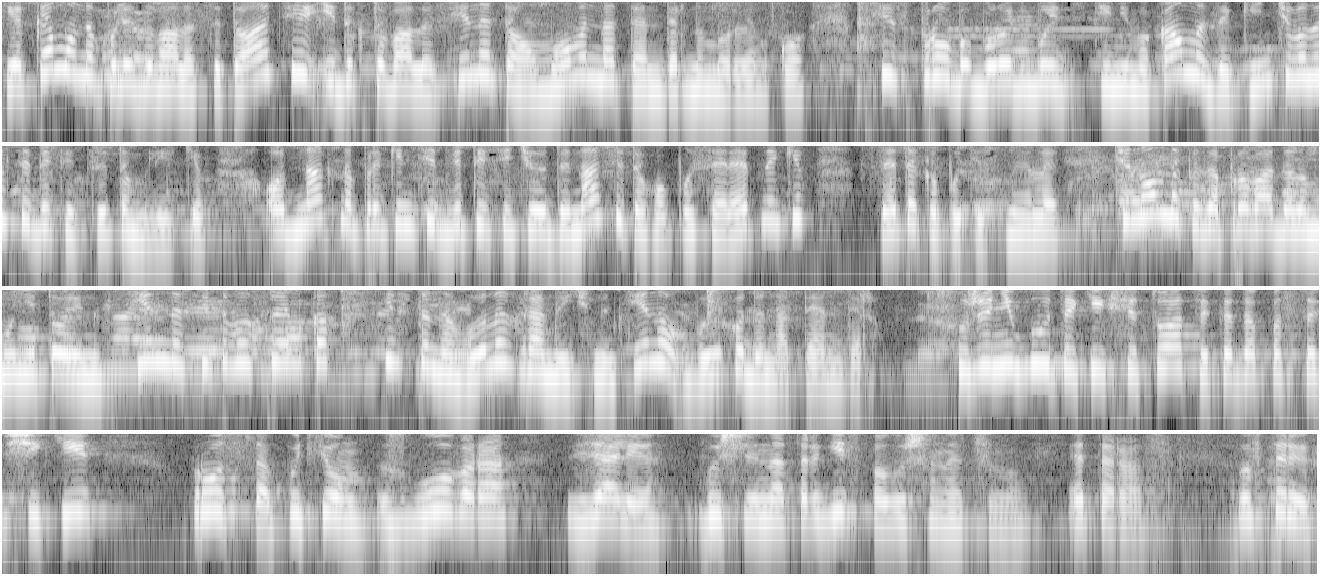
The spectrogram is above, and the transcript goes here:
яке монополізувало ситуацію і диктувало ціни та умови на тендерному ринку. Всі спроби боротьби з тіньовиками закінчувалися дефіцитом ліків. Однак наприкінці 2011-го посередників все-таки потіснили. Чиновники запровадили моніторинг цін на світових ринках і встановили граничну ціну виходу на тендер. Уже не будет таких ситуаций, когда поставщики просто путем сговора взяли, вышли на торги с повышенной ценой. Это раз. Во-вторых,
